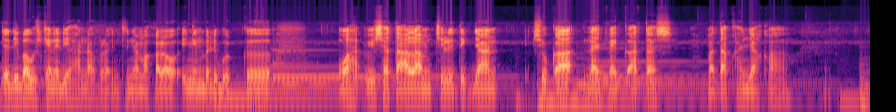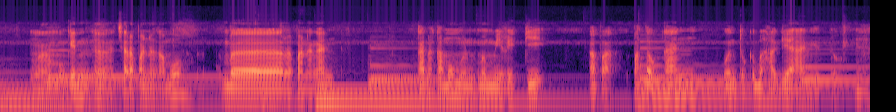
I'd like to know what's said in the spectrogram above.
jadi bagus kena dihandap lah intinya mah. Kalau ingin berlibur ke wah wisata alam Cilitik jangan suka naik-naik ke atas mata hanjaka Nah, mungkin eh, cara pandang kamu berpandangan karena kamu mem- memiliki apa patokan untuk kebahagiaan gitu. Hmm.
